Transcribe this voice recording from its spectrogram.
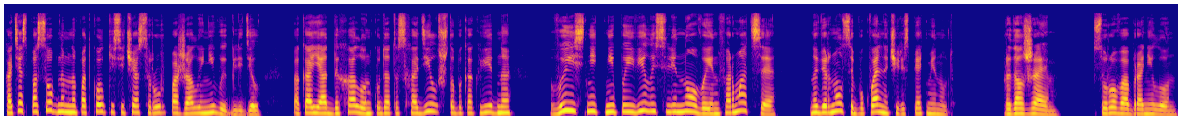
Хотя способным на подколки сейчас Рур, пожалуй, не выглядел. Пока я отдыхала, он куда-то сходил, чтобы, как видно, выяснить, не появилась ли новая информация, но вернулся буквально через пять минут. «Продолжаем», — сурово обронил он.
